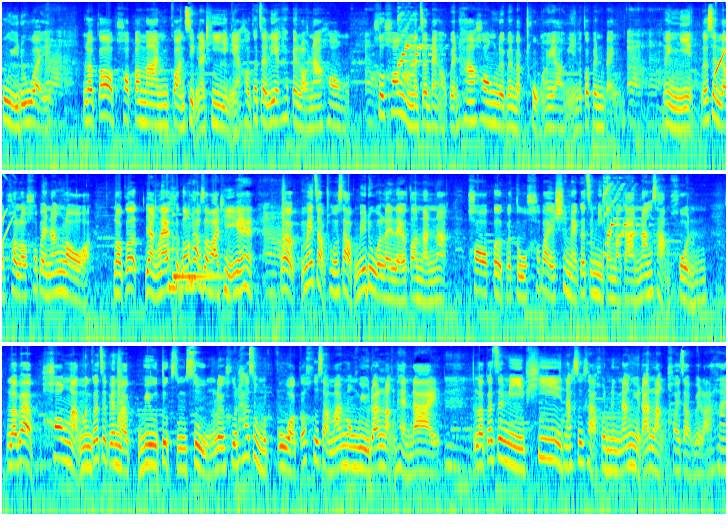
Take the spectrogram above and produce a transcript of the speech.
คุยด้วย อ่าแล้วก็พอประมาณก่อน 10 นาทีอย่างเงี้ยเขาก็จะเรียกให้ไปรอหน้าห้อง อ่า คือห้องอะมันจะแบ่งออกเป็น 5 ห้องเลยเป็นแบบโถงยาวๆอย่างงี้แล้วก็เป็นแบ่ง อ่าอ่า อย่างนี้แล้วเสร็จแล้วพอเราเข้าไปนั่งรออะเราก็อย่างแรกคือต้องทำสมาธิไงอ่า แบบไม่จับโทรศัพท์ไม่ดูอะไรแล้วตอนนั้นอะพ อเปิดประตูเข้าไปใช่ไหมก็จะมีกรรมการนั่ง 3 คน แล้วแบบห้องอะมันก็จะเป็นแบบวิวตึกสูงๆเลยคือถ้าสมมติกลัวก็คือสามารถมองวิวด้านหลังแทนได้อืมแล้วก็จะมีพี่นักศึกษาคนหนึ่งนั่งอยู่ด้านหลังคอยจับเวลาให้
